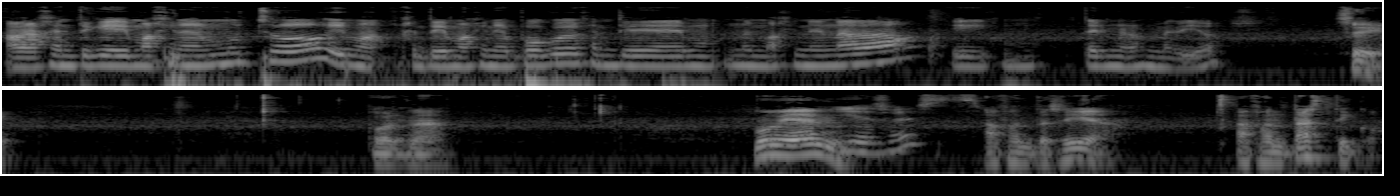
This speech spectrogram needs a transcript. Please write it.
Habrá gente que imagine mucho, gente que imagine poco, y gente que no imagine nada, y términos medios. Sí. Pues nada. Muy bien. Y eso es. A fantasía. A fantástico.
